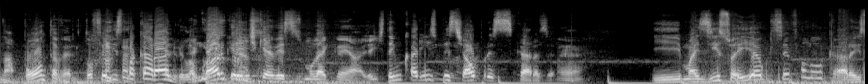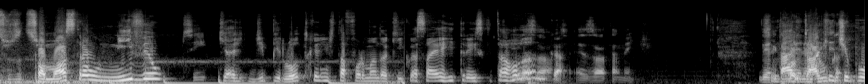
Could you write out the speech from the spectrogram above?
na ponta, velho. Tô feliz pra caralho. É claro que a gente quer ver esses moleques ganhar. A gente tem um carinho especial por esses caras, velho. É. E, mas isso aí é o que você falou, cara. Isso só mostra o nível Sim. que a- de piloto que a gente tá formando aqui com essa R3 que tá rolando, Exato, cara. Exatamente. Sem Detalhe, contar né? que, Nunca- tipo,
